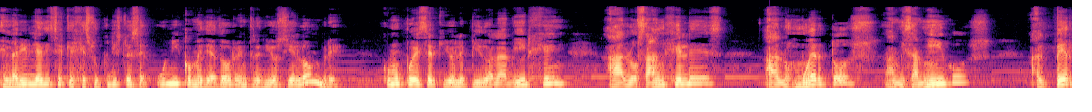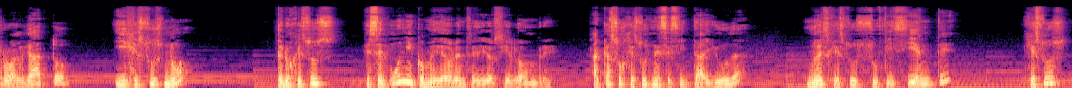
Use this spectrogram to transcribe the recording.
En la Biblia dice que Jesucristo es el único mediador entre Dios y el hombre. ¿Cómo puede ser que yo le pido a la Virgen, a los ángeles, a los muertos, a mis amigos, al perro, al gato, y Jesús no? Pero Jesús es el único mediador entre Dios y el hombre. ¿Acaso Jesús necesita ayuda? ¿No es Jesús suficiente? Jesús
